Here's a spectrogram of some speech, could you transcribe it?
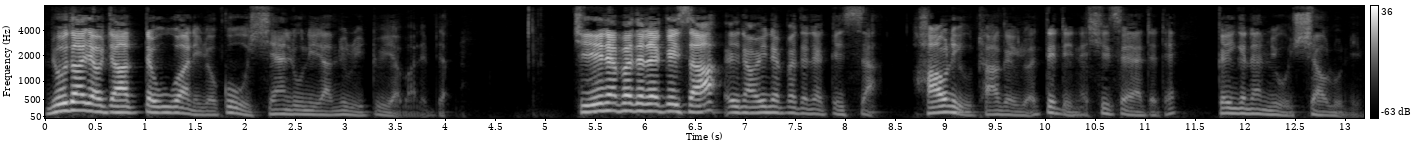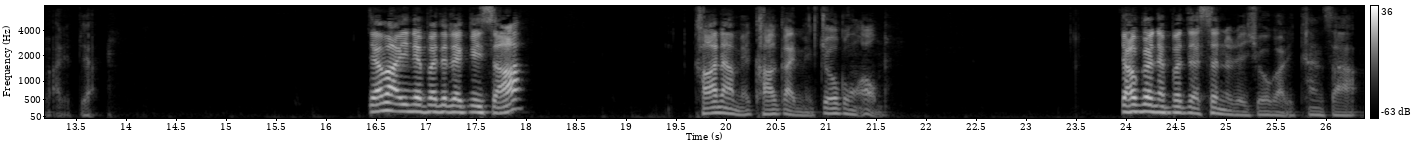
အမျိုးသားယောက်ျားတဦးကနေပြီးတော့ကိုယ့်ကိုရန်လိုနေတာမျိုးတွေတွေ့ရပါတယ်ဗျ။ခြေရင်းနဲ့ပတ်သက်တဲ့ကိစ္စအိမ်တော်ရင်းနဲ့ပတ်သက်တဲ့ကိစ္စအဟောင်းတွေကိုထားခဲ့ပြီးတော့အစ်စ်တွေနဲ့ရှေ့ဆက်ရတတ်တဲ့ကိန်းကနက်မျိုးကိုရှောက်လို့နေပါတယ်ဗျ။ကျမ်းမာရေးနဲ့ပတ်သက်တဲ့ကိစ္စ ခါနာမယ်ခါကြိုက်မယ်ကြောကုံအောင်မယ်။ကြောက်ကနဲ့ပတ်သက်ဆက်နွယ်တဲ့ယောဂါတွေခံစားရ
